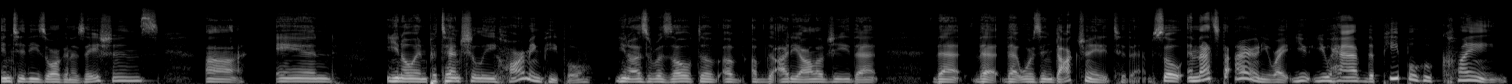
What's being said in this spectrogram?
into these organizations uh, and you know and potentially harming people you know as a result of, of, of the ideology that that that that was indoctrinated to them. So and that's the irony right? You you have the people who claim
